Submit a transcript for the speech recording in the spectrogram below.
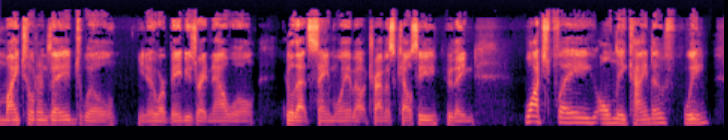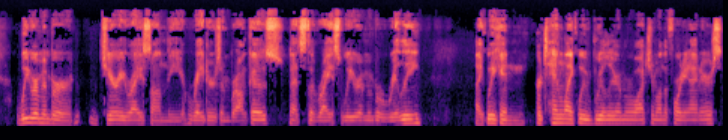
my children's age will you know who are babies right now will feel that same way about Travis Kelce who they watched play only kind of we we remember Jerry Rice on the Raiders and Broncos that's the Rice we remember really like we can pretend like we really remember watching him on the 49ers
